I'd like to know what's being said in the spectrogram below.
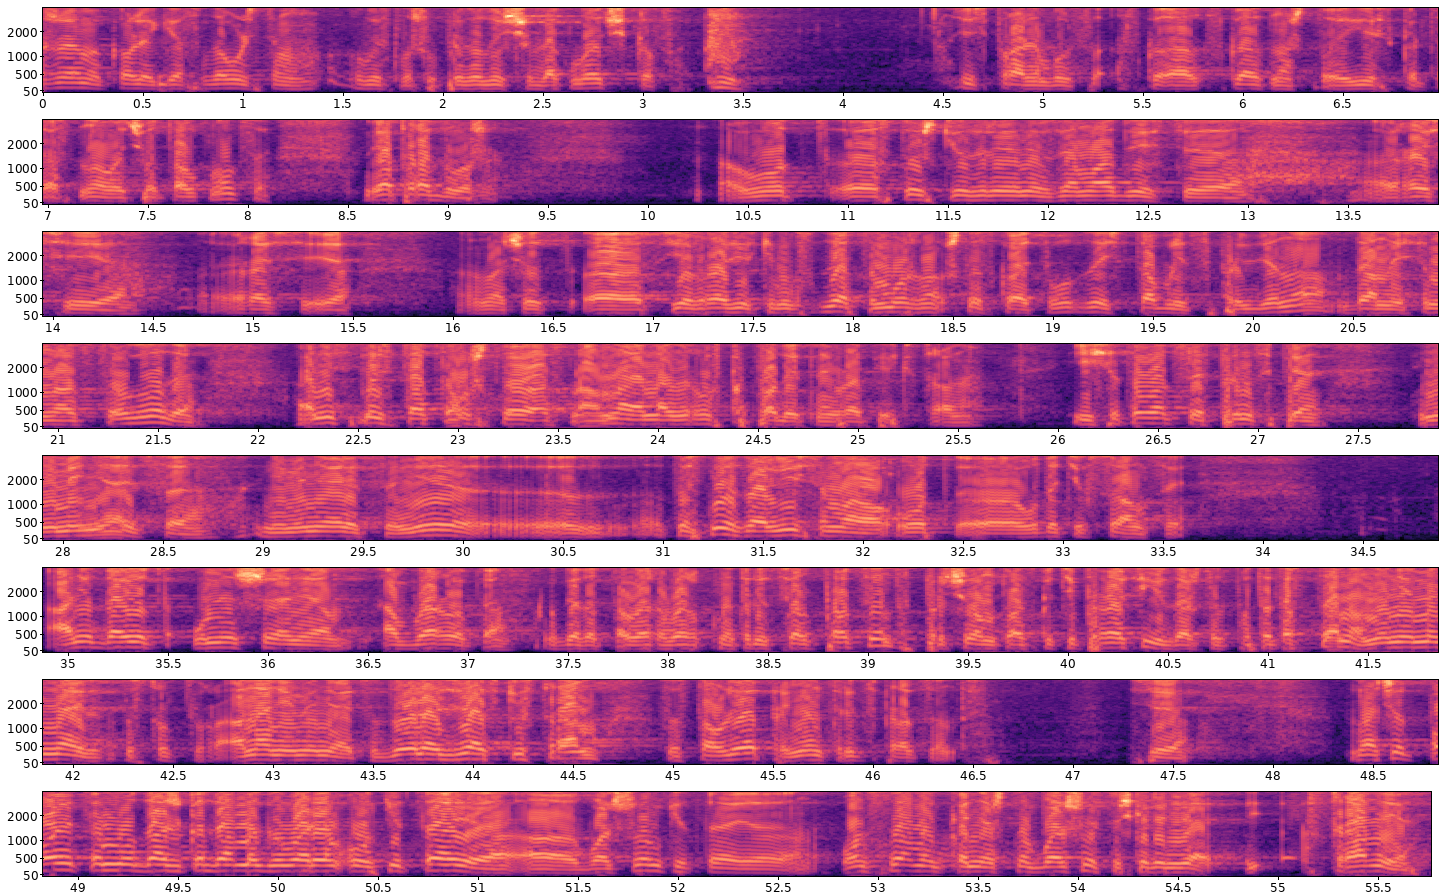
Уважаемые коллеги, я с удовольствием выслушал предыдущих докладчиков. Здесь правильно было сказано, что есть какая-то основа, чего толкнуться. Я продолжу. Вот э, с точки зрения взаимодействия Россия, Россия значит, э, с евразийскими государствами, можно что сказать? Вот здесь таблица проведена, данные 2017 года. Они свидетельствуют о том, что основная нагрузка падает на европейские страны. И ситуация, в принципе, не меняется, не меняется, не, э, то есть независимо от вот этих санкций. Они дают уменьшение оборота, где-то товарооборот на 30-40%, причем, так сказать, и по России, даже по Татарстану, но не меняется эта структура. Она не меняется. Доля азиатских стран составляет примерно 30%. Все. Значит, поэтому даже когда мы говорим о Китае, о Большом Китае, он самый, конечно, большой с точки зрения страны.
